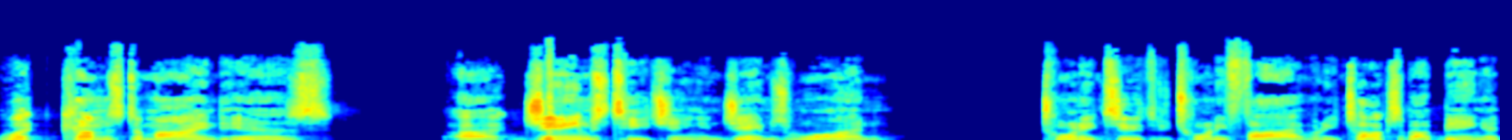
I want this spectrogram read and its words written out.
what comes to mind is uh, James' teaching in James 1 22 through 25, when he talks about being a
